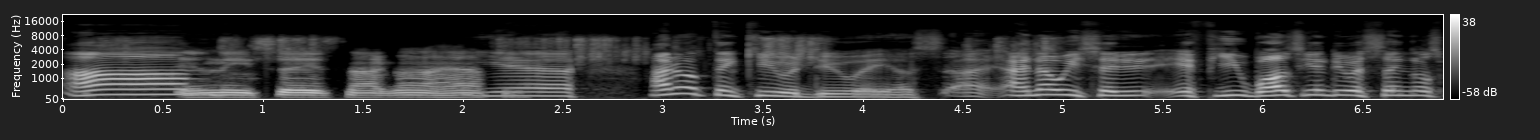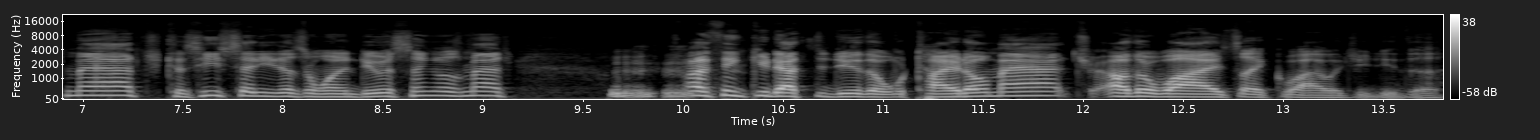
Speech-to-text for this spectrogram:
Um, Didn't he say it's not going to happen? yeah, I don't think he would do a. a- I I know he said if he was going to do a singles match, because he said he doesn't want to do a singles match. Mhm. I think you'd have to do the title match. Otherwise, like, why would you do the?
